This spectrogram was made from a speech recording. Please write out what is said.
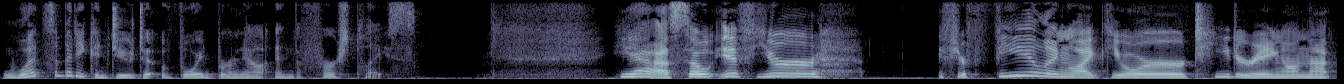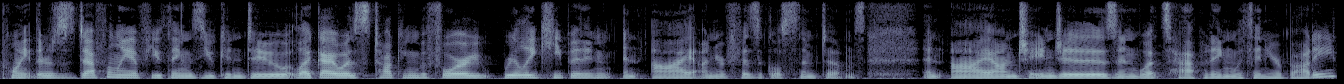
what somebody can do to avoid burnout in the first place. Yeah. So if you're if you're feeling like you're teetering on that point, there's definitely a few things you can do. Like I was talking before, really keeping an eye on your physical symptoms, an eye on changes and what's happening within your body.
